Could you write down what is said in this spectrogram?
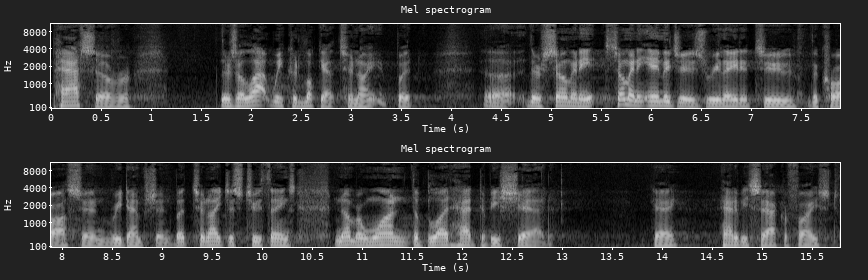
Passover there's a lot we could look at tonight, but uh, there's so many so many images related to the cross and redemption. But tonight, just two things. Number one, the blood had to be shed. Okay, had to be sacrificed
